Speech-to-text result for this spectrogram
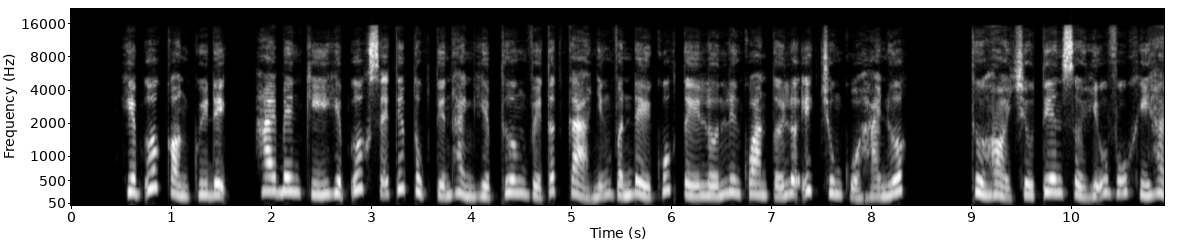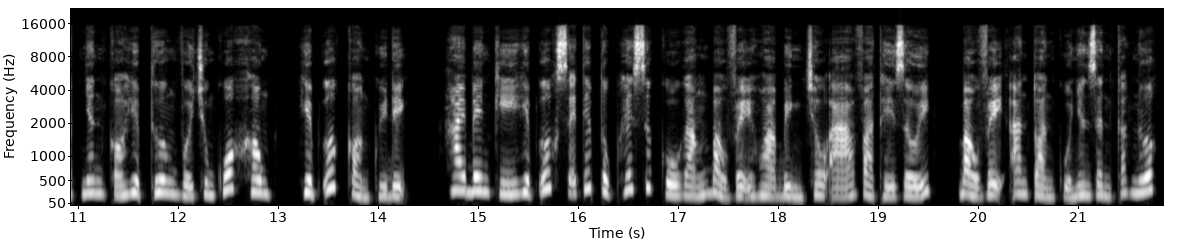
Hiệp ước còn quy định, hai bên ký hiệp ước sẽ tiếp tục tiến hành hiệp thương về tất cả những vấn đề quốc tế lớn liên quan tới lợi ích chung của hai nước. Thử hỏi Triều Tiên sở hữu vũ khí hạt nhân có hiệp thương với Trung Quốc không? Hiệp ước còn quy định, hai bên ký hiệp ước sẽ tiếp tục hết sức cố gắng bảo vệ hòa bình châu Á và thế giới, bảo vệ an toàn của nhân dân các nước.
